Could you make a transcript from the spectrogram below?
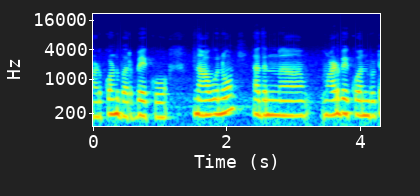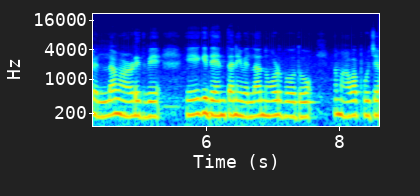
ಮಾಡ್ಕೊಂಡು ಬರಬೇಕು. ನಾವೂ ಅದನ್ನು ಮಾಡಬೇಕು ಅಂದ್ಬಿಟ್ಟು ಎಲ್ಲ ಮಾಡಿದ್ವಿ. ಹೇಗಿದೆ ಅಂತ ನೀವೆಲ್ಲ ನೋಡ್ಬೋದು. ನಮ್ಮ ಮಾವ ಪೂಜೆ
